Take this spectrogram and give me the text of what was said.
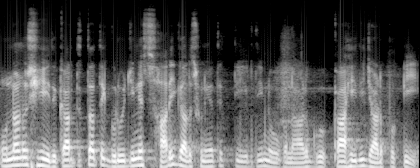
ਉਹਨਾਂ ਨੂੰ ਸ਼ਹੀਦ ਕਰ ਦਿੱਤਾ ਤੇ ਗੁਰੂ ਜੀ ਨੇ ਸਾਰੀ ਗੱਲ ਸੁਣੀ ਅਤੇ ਤੀਰ ਦੀ ਨੋਕ ਨਾਲ ਗੁ- ਕਾਹੀ ਦੀ ਜੜ ਪੁੱਟੀ।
